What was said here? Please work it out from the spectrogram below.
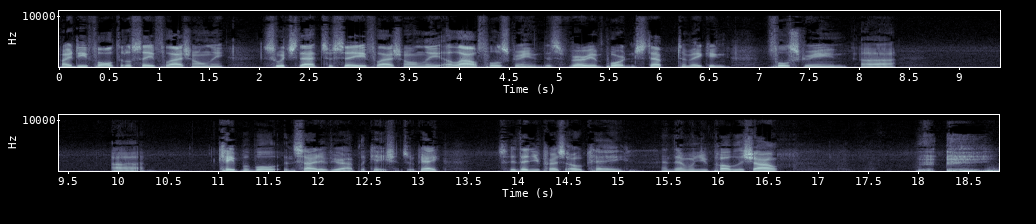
By default it'll say flash only. Switch that to say flash only allow full screen. This is a very important step to making full screen uh, uh, capable inside of your applications okay? So then you press OK and then when you publish out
